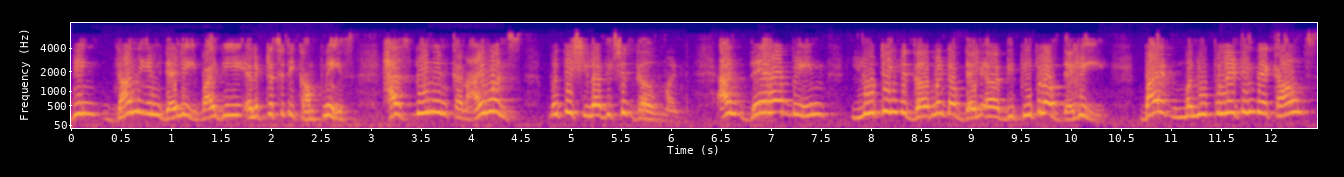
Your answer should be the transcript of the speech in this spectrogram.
being done in Delhi by the electricity companies has been in connivance with the Sheila government. And they have been looting the government of Delhi, uh, the people of Delhi, by manipulating the accounts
